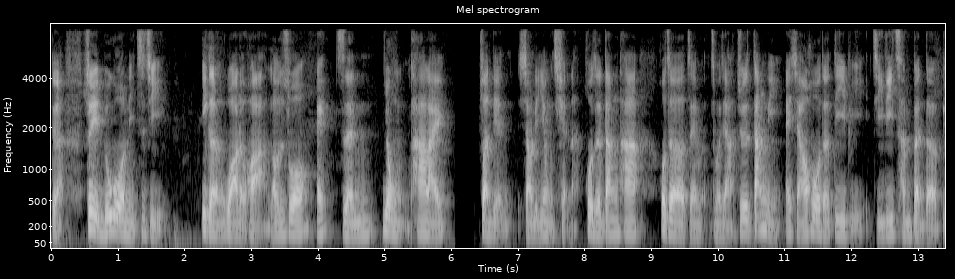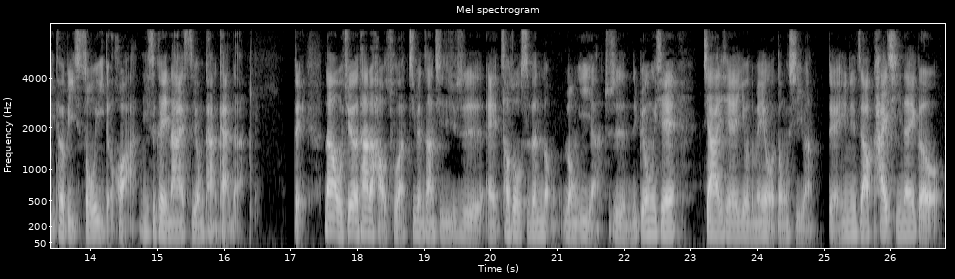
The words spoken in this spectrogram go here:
对啊，所以如果你自己一个人挖的话，老实说，哎，只能用它来赚点小零用钱了，或者当它或者怎么怎么讲，就是当你哎想要获得第一笔极低成本的比特币收益的话，你是可以拿来使用看看的。对，那我觉得它的好处啊，基本上其实就是哎操作十分容容易啊，就是你不用一些加一些有的没有的东西嘛。对，因为你只要开启那个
